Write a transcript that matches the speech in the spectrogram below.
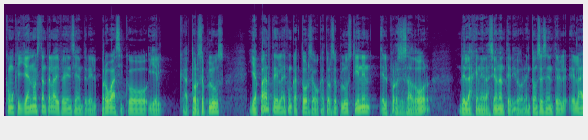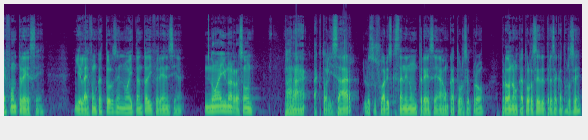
Como que ya no es tanta la diferencia entre el Pro básico y el 14 Plus. Y aparte, el iPhone 14 o 14 Plus tienen el procesador de la generación anterior. Entonces, entre el, iPhone 13 y el iPhone 14 no hay tanta diferencia. No hay una razón para actualizar los usuarios que están en un 13 a un 14 Pro, perdón, a un 14, de 13 a 14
